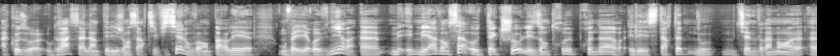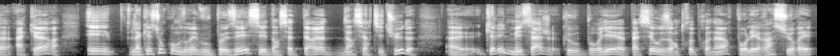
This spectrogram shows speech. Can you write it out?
à cause ou grâce à l'intelligence artificielle. On va en parler, on va y revenir. Euh, mais, avant ça, au Tech Show, les entrepreneurs et les startups nous, tiennent vraiment euh, à cœur. Et la question qu'on voudrait vous poser, c'est dans cette période d'incertitude, euh, quel est le message que vous pourriez passer aux entrepreneurs pour les rassurer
